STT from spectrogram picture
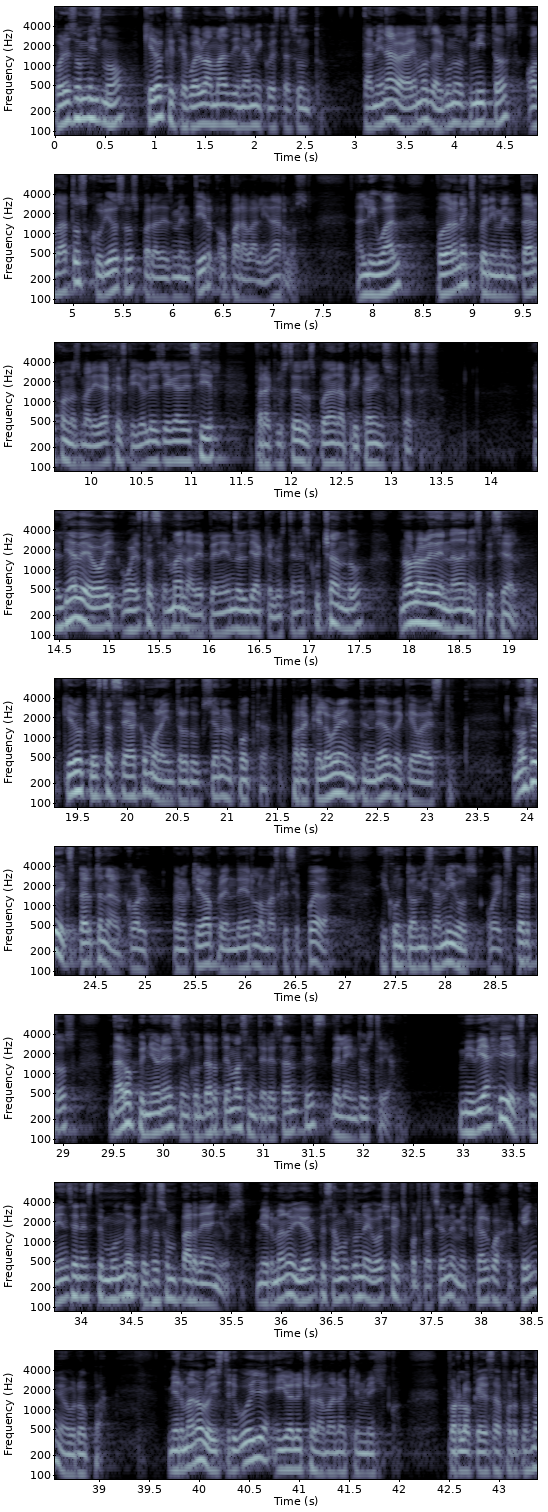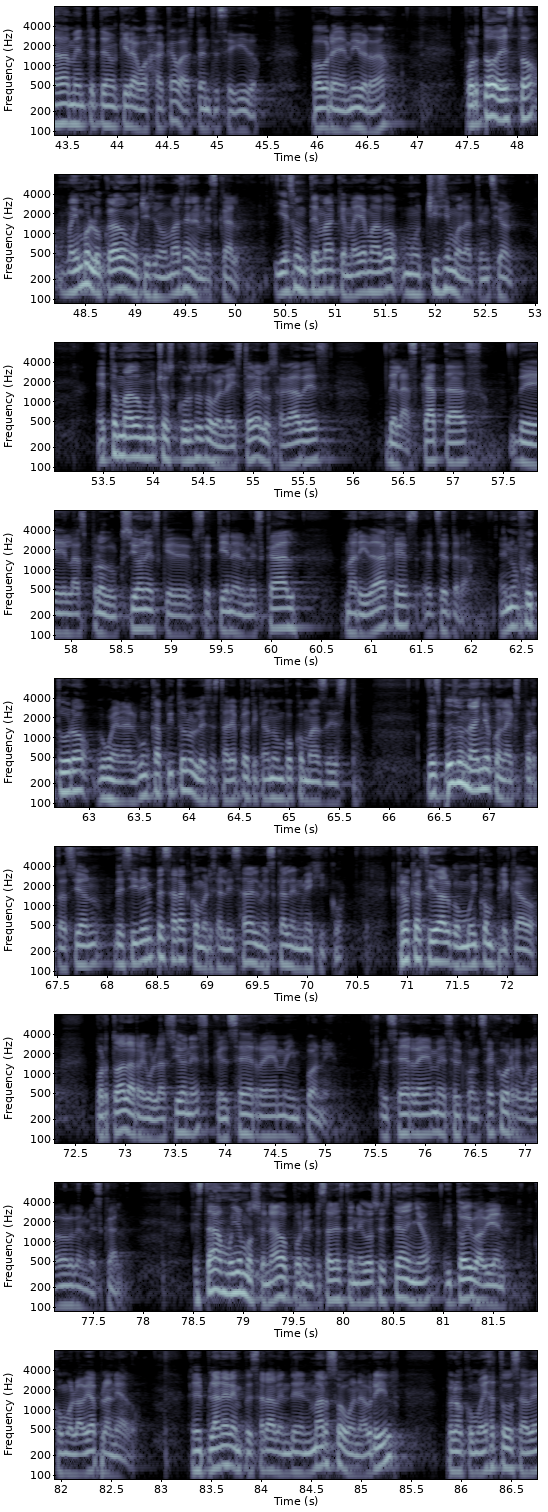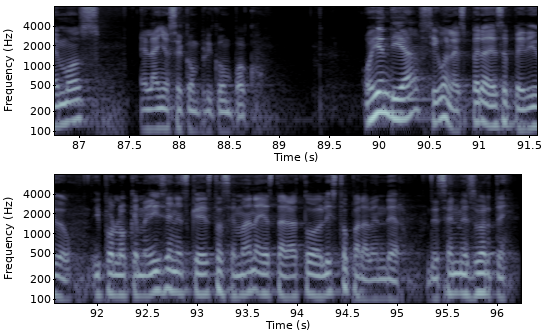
Por eso mismo, quiero que se vuelva más dinámico este asunto. También hablaremos de algunos mitos o datos curiosos para desmentir o para validarlos. Al igual, podrán experimentar con los maridajes que yo les llegue a decir para que ustedes los puedan aplicar en sus casas. El día de hoy o esta semana, dependiendo del día que lo estén escuchando, no hablaré de nada en especial. Quiero que esta sea como la introducción al podcast, para que logren entender de qué va esto. No soy experto en alcohol, pero quiero aprender lo más que se pueda, y junto a mis amigos o expertos, dar opiniones y encontrar temas interesantes de la industria. Mi viaje y experiencia en este mundo empezó hace un par de años. Mi hermano y yo empezamos un negocio de exportación de mezcal oaxaqueño a Europa. Mi hermano lo distribuye y yo le echo la mano aquí en México, por lo que desafortunadamente tengo que ir a Oaxaca bastante seguido. Pobre de mí, ¿verdad? Por todo esto, me he involucrado muchísimo más en el mezcal, y es un tema que me ha llamado muchísimo la atención. He tomado muchos cursos sobre la historia de los agaves, de las catas, de las producciones que se tiene el mezcal, maridajes, etc. En un futuro o en algún capítulo les estaré platicando un poco más de esto. Después de un año con la exportación, decidí empezar a comercializar el mezcal en México. Creo que ha sido algo muy complicado por todas las regulaciones que el CRM impone. El CRM es el Consejo Regulador del Mezcal. Estaba muy emocionado por empezar este negocio este año y todo iba bien, como lo había planeado. El plan era empezar a vender en marzo o en abril, pero como ya todos sabemos, el año se complicó un poco. Hoy en día sigo en la espera de ese pedido y por lo que me dicen es que esta semana ya estará todo listo para vender. Deseenme suerte.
